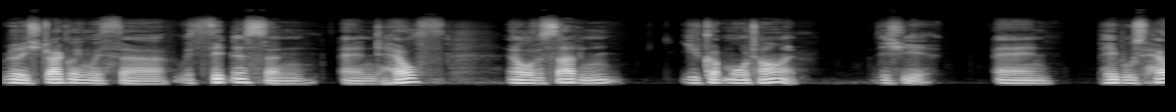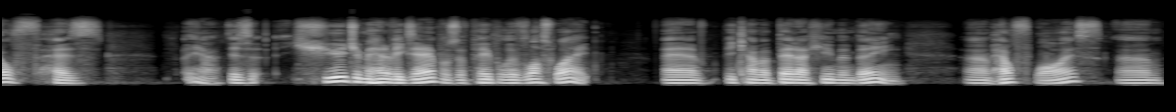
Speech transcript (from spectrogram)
really struggling with uh, with fitness and and health, and all of a sudden you've got more time this year, and people's health has, you know, there's a huge amount of examples of people who've lost weight and have become a better human being, um, health wise. Um,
